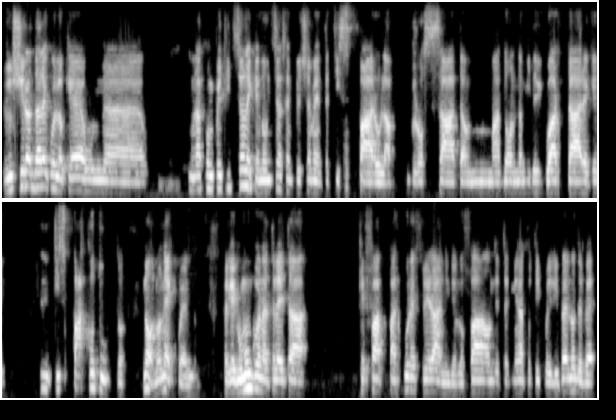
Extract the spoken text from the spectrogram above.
Riuscire a dare quello che è un, uh, una competizione che non sia semplicemente ti sparo la grossata, madonna mi devi guardare che ti spacco tutto. No, non è quello, perché comunque un atleta che fa parkour e freerunning e lo fa a un determinato tipo di livello deve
